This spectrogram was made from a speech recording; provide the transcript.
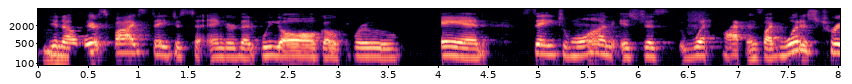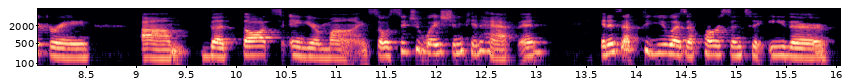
Mm-hmm. You know, there's five stages to anger that we all go through. And stage one is just what happens, like what is triggering um, the thoughts in your mind. So a situation can happen, and it's up to you as a person to either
